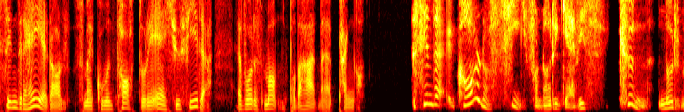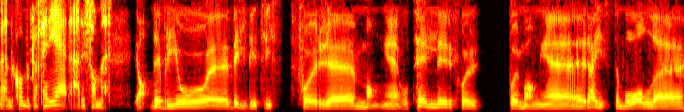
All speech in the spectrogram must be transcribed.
Sindre Heierdal, som er kommentator i E24, er vår mann på det her med penger. Sindre, hva har det å si for Norge hvis kun nordmenn kommer til å feriere her i sommer? Ja, det blir jo eh, veldig trist for eh, mange hoteller, for, for mange reisemål eh,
